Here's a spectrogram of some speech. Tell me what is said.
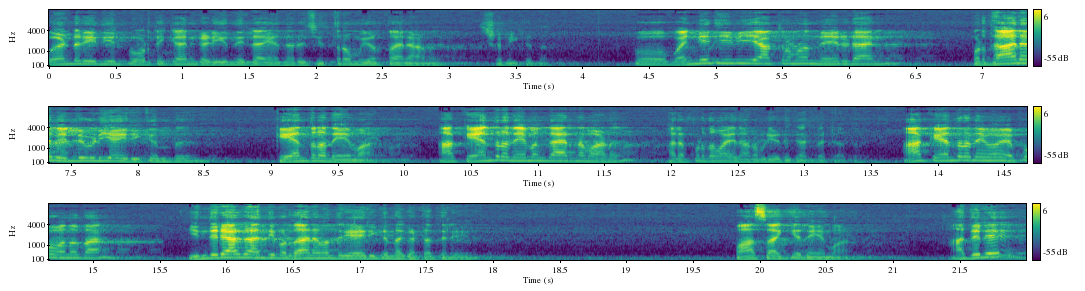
വേണ്ട രീതിയിൽ പ്രവർത്തിക്കാൻ കഴിയുന്നില്ല എന്നൊരു ചിത്രം ഉയർത്താനാണ് ശ്രമിക്കുന്നത്. ഇപ്പോൾ വന്യജീവി ആക്രമണം നേരിടാൻ പ്രധാന വെല്ലുവിളിയായിരിക്കുന്നത് കേന്ദ്ര നിയമമാണ്. ആ കേന്ദ്ര നിയമം കാരണമാണ് ഫലപ്രദമായ നടപടിയെടുക്കാൻ പറ്റാത്തത്. ആ കേന്ദ്ര നിയമം എപ്പോൾ വന്നതാ? ഇന്ദിരാഗാന്ധി പ്രധാനമന്ത്രിയായിരിക്കുന്ന ഘട്ടത്തിൽ പാസാക്കിയ നിയമമാണ്. അതിൽ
